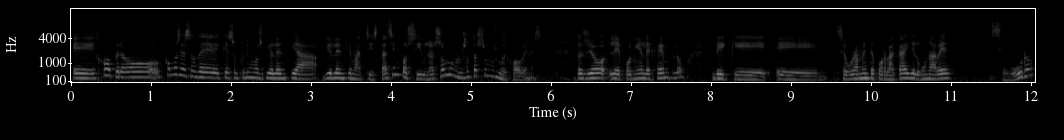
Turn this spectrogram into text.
eh, jo, pero ¿cómo es eso de que sufrimos violencia, violencia machista? Es imposible, somos, nosotros somos muy jóvenes. Entonces yo le ponía el ejemplo de que eh, seguramente por la calle alguna vez seguro,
